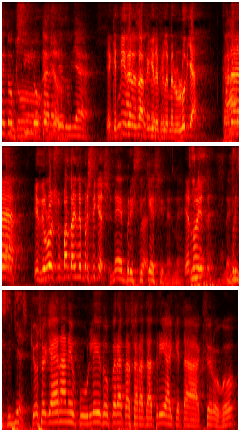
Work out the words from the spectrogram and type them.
με το με το- ξύλο Δεν κάνετε ξέρω. δουλειά. Ε, και Πού τι να ήθελες να ξέρετε. φύγει ρε φίλε με λουλούδια; Που Καλά. Είναι, οι δηλώσεις του πάντα είναι μπριστικές. Ναι, μπριστικές είναι, ναι. Εννοείται. Μπριστικές. Και όσο για έναν που λέει εδώ πέρα τα 43 και τα ξέρω εγώ,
